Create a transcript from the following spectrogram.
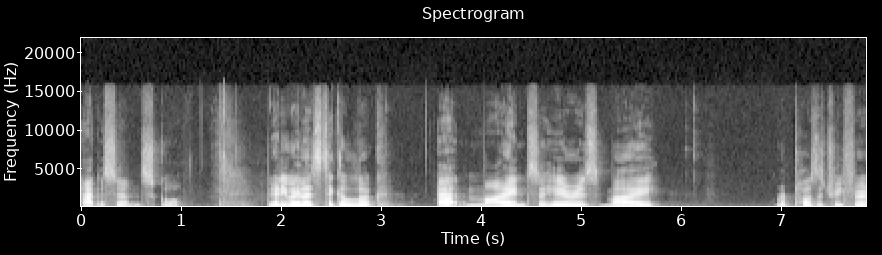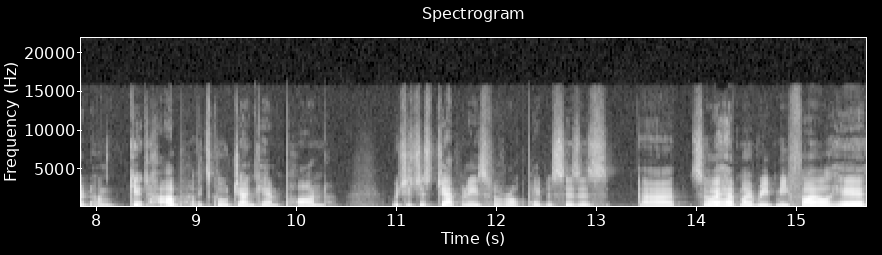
at a certain score. But anyway, let's take a look at mine. So here is my repository for it on GitHub. It's called Jankenpon, which is just Japanese for rock, paper, scissors. Uh, so I have my README file here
